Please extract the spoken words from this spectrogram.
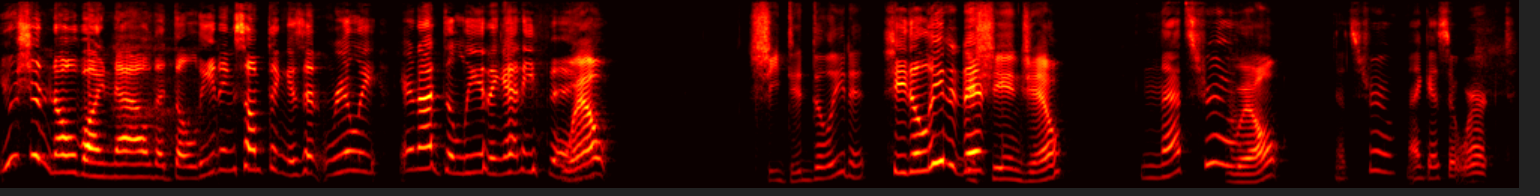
you should know by now that deleting something isn't really, you're not deleting anything. well, she did delete it. she deleted it. Is she in jail? That's true. Well, That's true. I guess it worked.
